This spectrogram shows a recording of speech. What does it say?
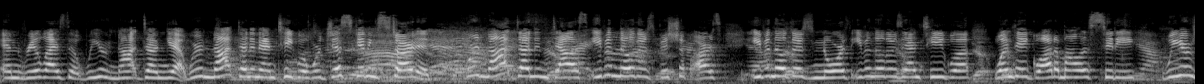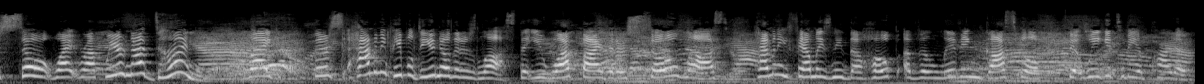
and realize that we are not done yet. We're not done in Antigua. We're just getting started. We're not done in Dallas, even though there's Bishop Arts, even though there's North, even though there's Antigua, one day Guatemala City. We are so White Rock. We are not done. Like, there's how many people do you know that is lost that you walk by that are so lost? How many families need the hope of the living? Living gospel that we get to be a part of.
